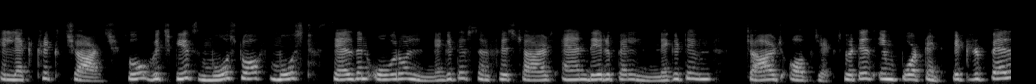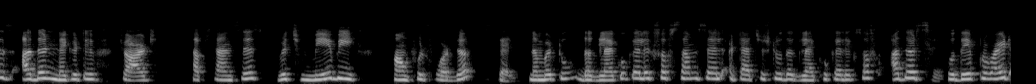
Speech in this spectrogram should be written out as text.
electric charge so which gives most of most cells an overall negative surface charge and they repel negative charge objects so it is important it repels other negative charge substances which may be harmful for the cell. Number two, the glycocalyx of some cell attaches to the glycocalyx of other cell. So they provide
